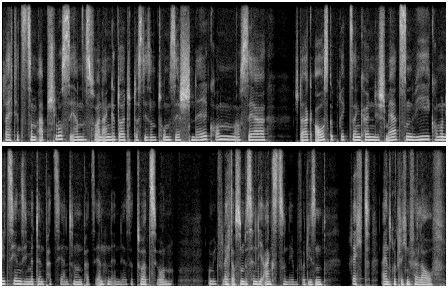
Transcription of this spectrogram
Vielleicht jetzt zum Abschluss. Sie haben das vorhin angedeutet, dass die Symptome sehr schnell kommen, auch sehr stark ausgeprägt sein können, die Schmerzen. Wie kommunizieren Sie mit den Patientinnen und Patienten in der Situation, um ihnen vielleicht auch so ein bisschen die Angst zu nehmen vor diesem recht eindrücklichen Verlauf?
